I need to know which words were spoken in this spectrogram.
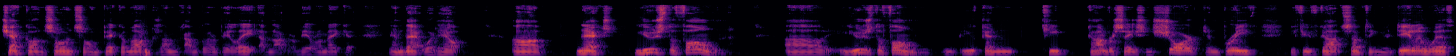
check on so and so and pick them up because I'm, I'm going to be late. I'm not going to be able to make it. And that would help. Uh, next, use the phone uh, use the phone. You can keep conversations short and brief if you've got something you're dealing with,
